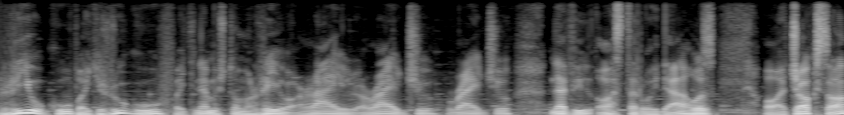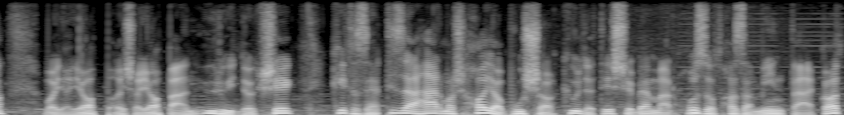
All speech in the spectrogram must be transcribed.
Ryugu, vagy Rugu, vagy nem is tudom, Raiju, Raiju nevű aszteroidához a JAXA, vagy a Jap- és a japán űrügynökség 2013-as Hayabusa küldetésében már hozott haza mintákat,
